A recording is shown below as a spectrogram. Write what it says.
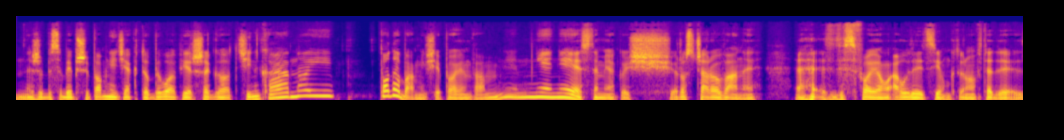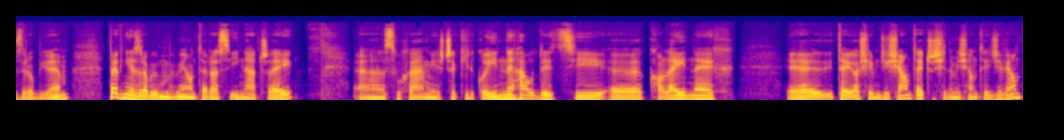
żeby sobie przypomnieć, jak to było pierwszego odcinka, no i podoba mi się, powiem wam. Nie, nie, jestem jakoś rozczarowany e, swoją audycją, którą wtedy zrobiłem. Pewnie zrobiłbym ją teraz inaczej. E, słuchałem jeszcze kilku innych audycji, kolejnych E, tej 80. czy 79.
